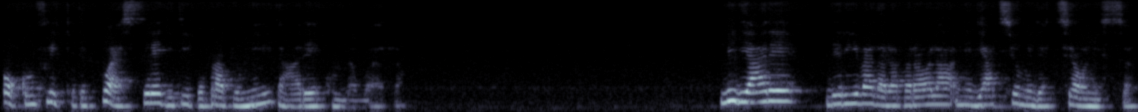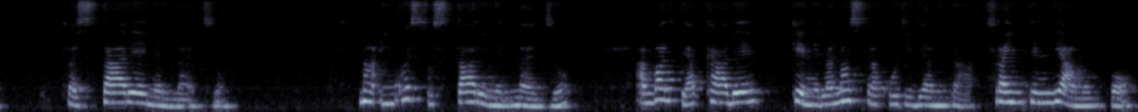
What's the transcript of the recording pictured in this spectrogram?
o conflitto che può essere di tipo proprio militare con la guerra. Mediare deriva dalla parola mediatio mediationis, cioè stare nel mezzo. Ma in questo stare nel mezzo a volte accade che nella nostra quotidianità fraintendiamo un po'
